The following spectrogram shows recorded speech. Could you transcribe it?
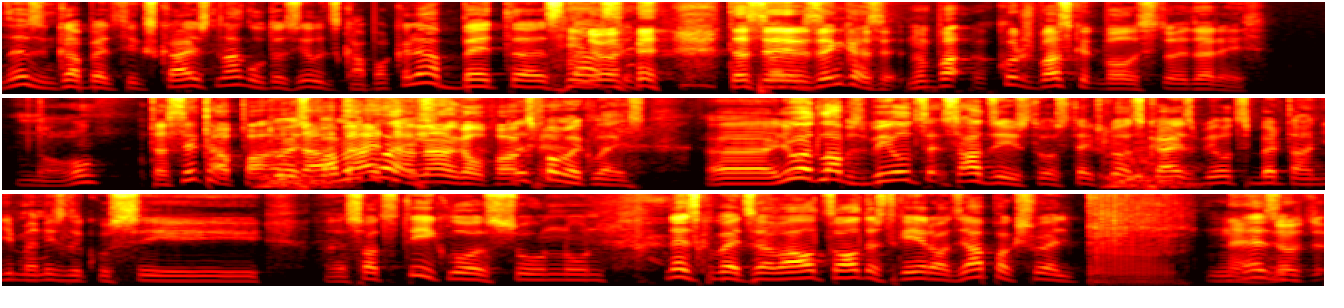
Nezinu, kāpēc tik skaisti nagla tas ielicis kā pakaļā, bet uh, stāsti. Tas ir, zin, kas ir. Nu, ba, kurš basketbolists to ir darījis? nu, Tas ir tā pa- Tu esi tā, tā, ir tā pameklējis? nagla Es pakaļ. pameklēju. Ļoti labs bildes, es atzīstos, teikšu, ļoti skaists bildes. Bertāņa ģimene izlikusi sociālos tīklos. Un, un nezinu, kāpēc Valds Valters tikai ieraudzīja apakšveļu. Nē, Nezinu. nu,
